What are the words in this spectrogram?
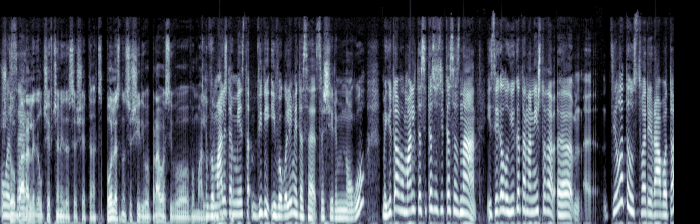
Ова Што се- барале делчевчани да се шетаат. Полесно се шири во право си во, во малите Во малите места. места, види и во големите се се шири многу, меѓутоа во малите сите со сите се знаат. И сега логиката на нештата е, е, целата уствари работа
